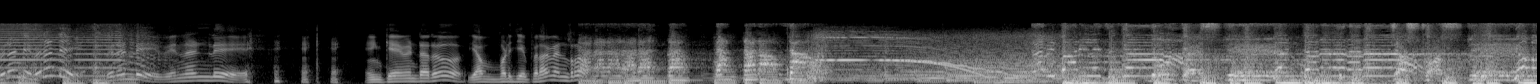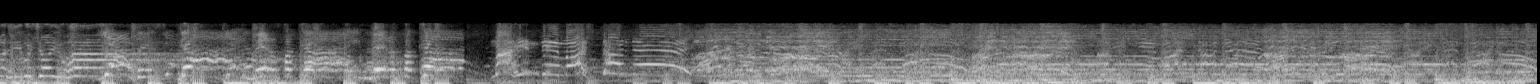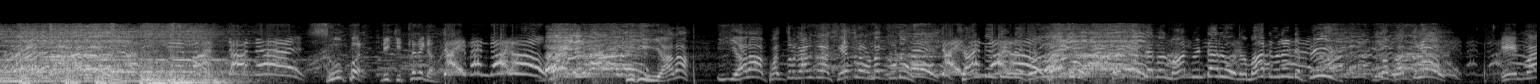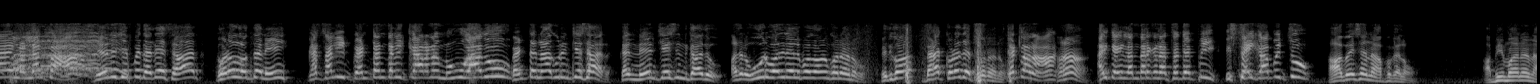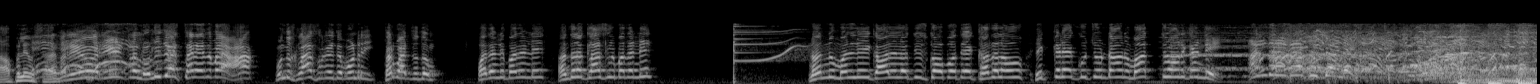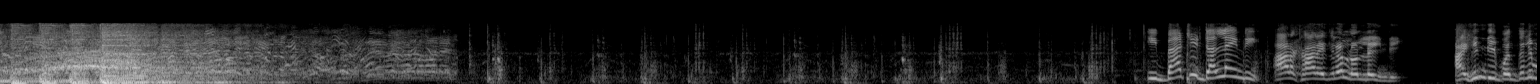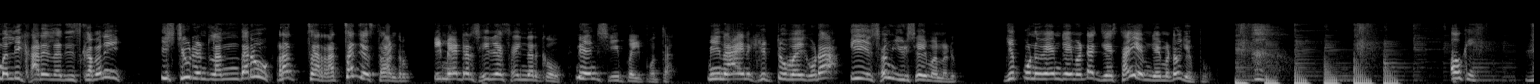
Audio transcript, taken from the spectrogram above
వినండి వినండి వినండి వినండి. ఇంకేం వింటారు? ఎవడు చెప్పినా వినరు. ఇయ్యాల? పంతులు కనుక నా చేతిలో ఉన్నది చూడు. శాంతించండి మాట వింటారు. నా మాట వినండి ప్లీజ్. ఇగో పంతులు ఏం వాళ్ళంతా నేను చెప్పేది అదే సార్. గొడవలు వద్దని. అసలు ఈ పెంటంతరికి కారణం నువ్వు కాదు? వెంట నా గురించే సార్. కానీ నేను చేసింది కాదు. అసలు ఊరు వదిలి వెళ్ళిపోదాం అనుకున్నాను. ఇదిగో బ్యాగ్ కూడా తెచ్చుకున్నాను. ఎట్లానా? ఆ. అయితే వీళ్ళందరికీ నచ్చ చెప్పి ఇస్తాయి కాపించు. ఆవేశాన్ని ఆపగలం. అభిమానాన్ని ఆపలేం సార్. ముందు క్లాసులకు అయితే పోండి తర్వాత చూద్దాం. పదండి పదండి. అందరూ క్లాసులు పదండి. నన్ను మళ్ళీ కాలేజీలో తీసుకోకపోతే కథలం ఇక్కడే కూర్చుంటాను మాత్రం అనకండి. ఈ బ్యాటరీ డల్ అయింది. ఆడ కాలేజీలో లొల్లయింది. ఆ హిందీ పంతుని మళ్ళీ కాలేజీలో తీసుకోమని ఈ స్టూడెంట్లందరూ రచ్చ రచ్చ చేస్తాండ్రు. ఈ మేటర్ సీరియస్ అయిందనుకో నేను సీప్ అయిపోతా. మీ నాయన కిట్టు పోయి కూడా ఈ విషయం ఇడిసేయమన్నాడు ఇప్పుడు నువ్వేం చేయమంటే చేస్తా ఏం చేయమంటావు చెప్పు. ఓకే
